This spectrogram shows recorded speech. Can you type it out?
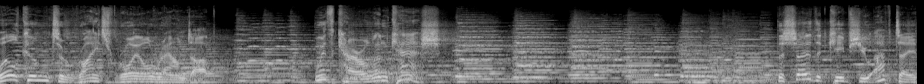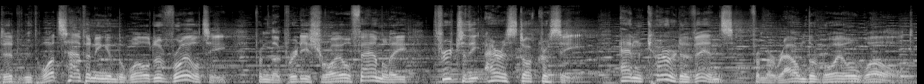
Welcome to Right Royal Roundup with Carolyn Cash. The show that keeps you updated with what's happening in the world of royalty, from the British royal family through to the aristocracy, and current events from around the royal world.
